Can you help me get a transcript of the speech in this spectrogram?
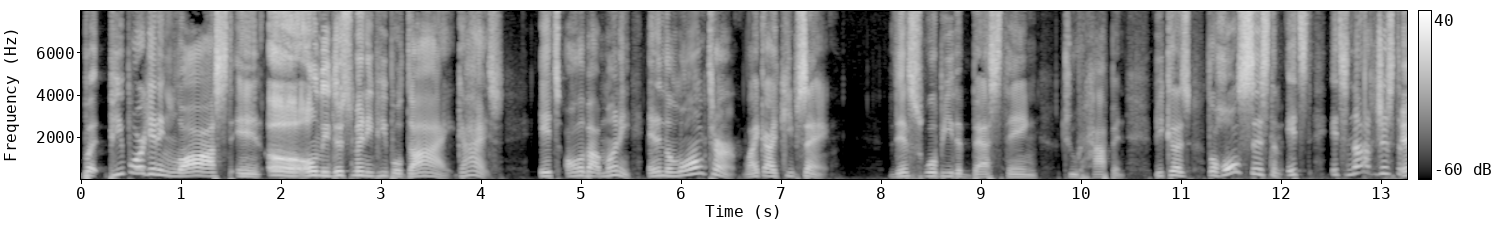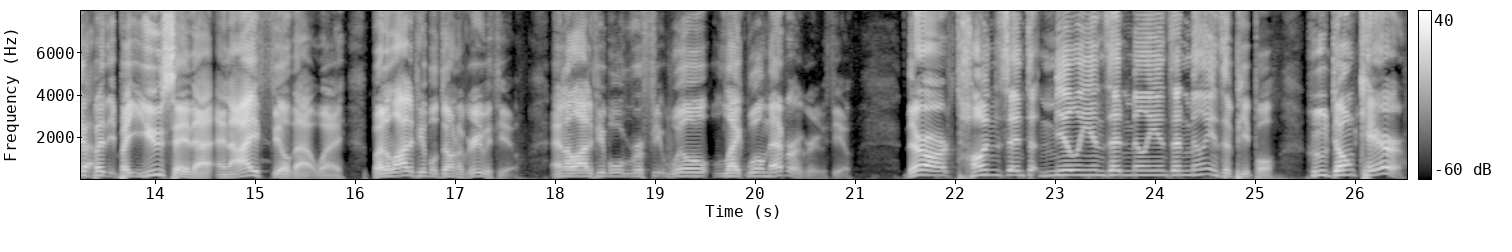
But people are getting lost in, oh, only this many people die. Guys, it's all about money. And in the long term, like I keep saying, this will be the best thing to happen because the whole system it's it's not just about but but you say that, and I feel that way. But a lot of people don't agree with you, and a lot of people refu- will like will never agree with you. There are tons and t- millions and millions and millions of people who don't care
